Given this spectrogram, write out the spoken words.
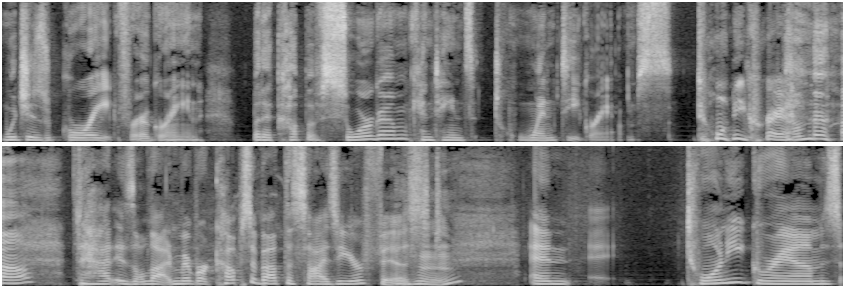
which is great for a grain, but a cup of sorghum contains 20 grams. 20 grams? Uh-huh. That is a lot. Remember, a cup's about the size of your fist. Mm-hmm. And 20 grams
